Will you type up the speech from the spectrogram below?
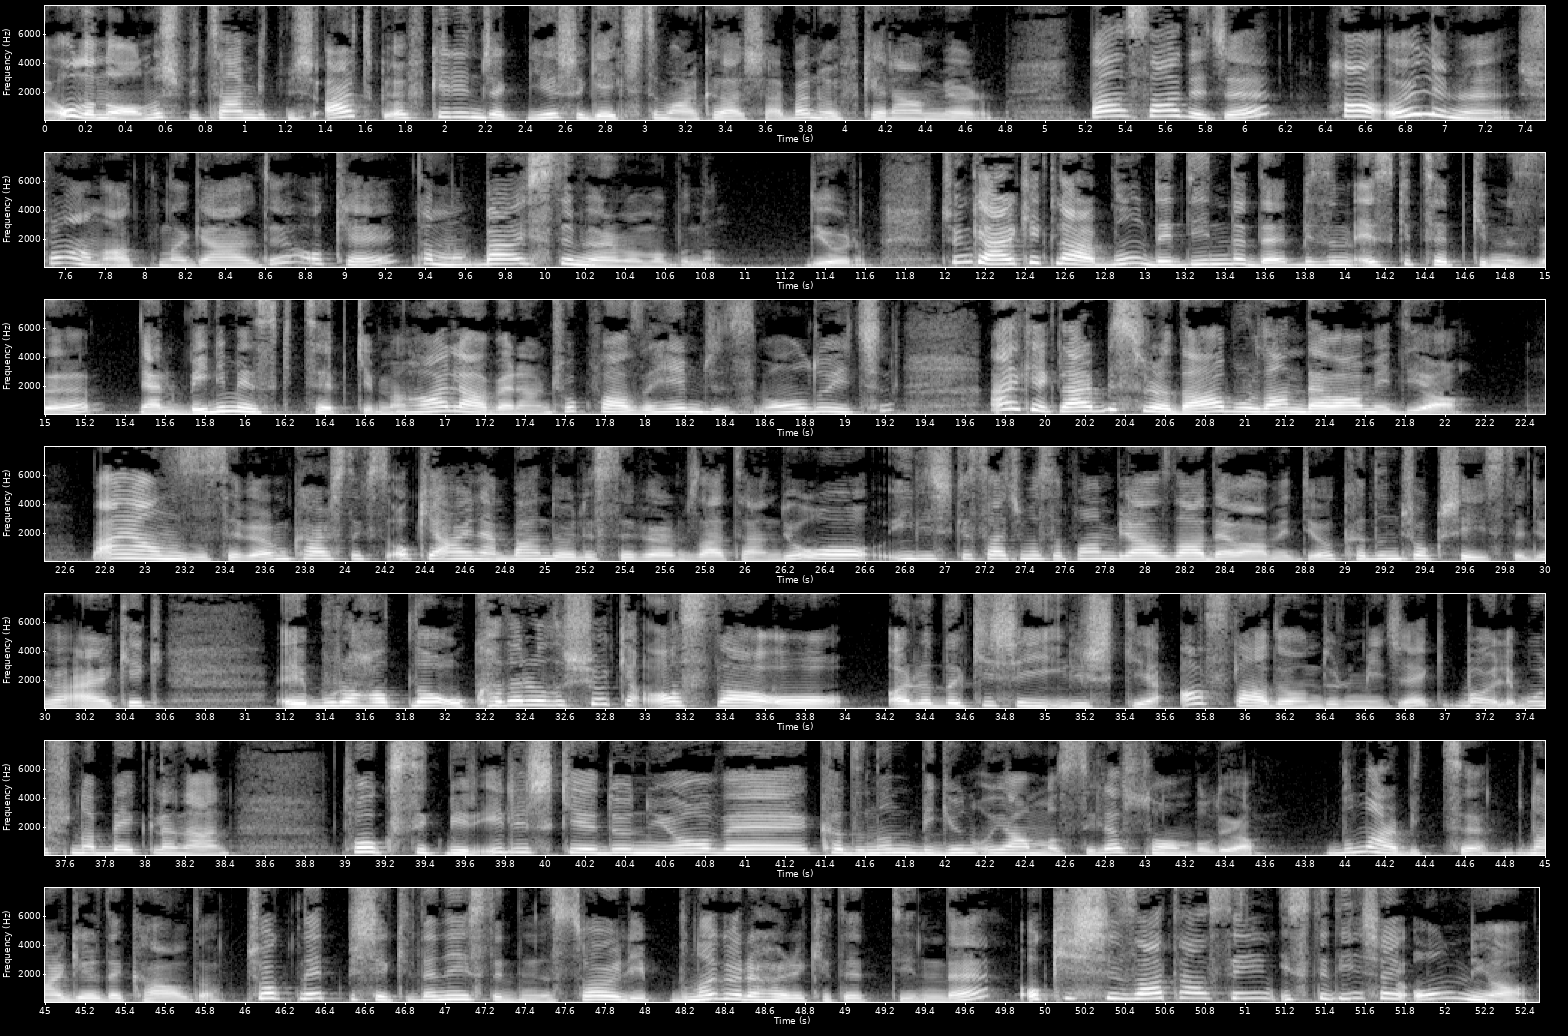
E, olan olmuş biten bitmiş. Artık öfkelenecek yaşı geçtim arkadaşlar. Ben öfkelenmiyorum. Ben sadece ha öyle mi şu an aklına geldi okey tamam ben istemiyorum ama bunu diyorum. Çünkü erkekler bunu dediğinde de bizim eski tepkimizi yani benim eski tepkimi hala veren çok fazla hemcinsim olduğu için erkekler bir süre daha buradan devam ediyor. Ben yalnızlığı seviyorum. Karşıdaki okey aynen ben de öyle seviyorum zaten diyor. O ilişki saçma sapan biraz daha devam ediyor. Kadın çok şey hissediyor. Erkek e, bu rahatlığa o kadar alışıyor ki asla o aradaki şeyi ilişkiye asla döndürmeyecek. Böyle boşuna beklenen toksik bir ilişkiye dönüyor ve kadının bir gün uyanmasıyla son buluyor. Bunlar bitti. Bunlar geride kaldı. Çok net bir şekilde ne istediğini söyleyip buna göre hareket ettiğinde o kişi zaten senin istediğin şey olmuyor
